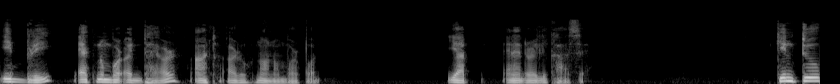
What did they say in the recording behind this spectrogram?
ইব্ৰী এক নম্বৰ অধ্যায়ৰ আঠ আৰু ন নম্বৰ পদ। ইয়াত এনেদৰে লিখা আছে কিন্তু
